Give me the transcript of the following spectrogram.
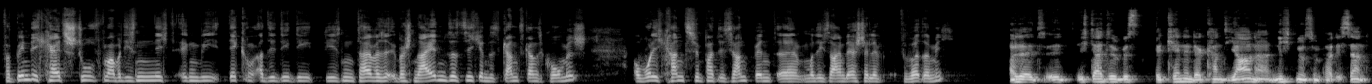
Verbindlichkeitsstufen, aber die sind nicht irgendwie Deckung, also die, die, die sind teilweise überschneiden sie sich und das ist ganz, ganz komisch. Obwohl ich Kant Sympathisant bin, äh, muss ich sagen, an der Stelle verwirrt er mich. Also ich dachte, du bist bekennender Kantianer, nicht nur Sympathisant.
